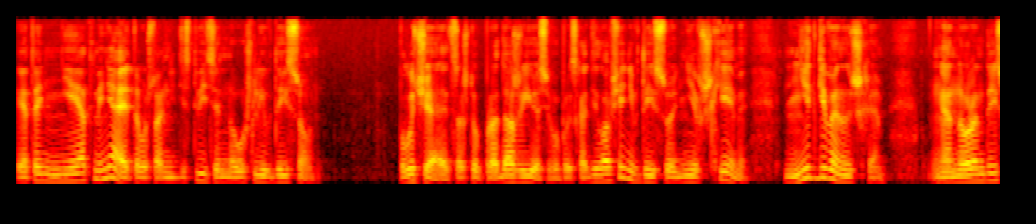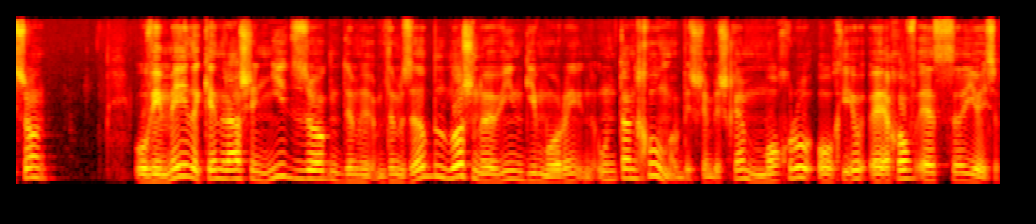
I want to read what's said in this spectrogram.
это не отменяет того, что они действительно ушли в Дейсон. Получается, что продажа Иосифа происходила вообще не в Дейсон, не в Шхеме. Нит гивен Шхем, норен Дейсон. У Вимейла кен раши нит зогн демзелбен лошен вин гиморы унтанхум, бешем бешхем мохру охов эс Йосиф.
